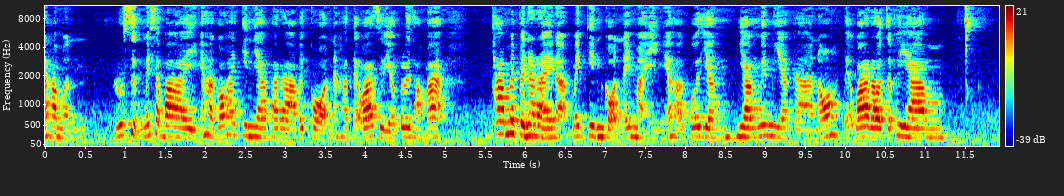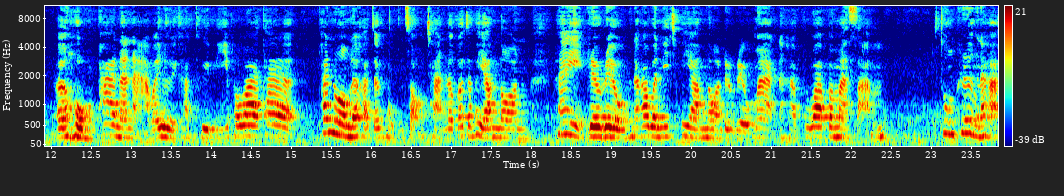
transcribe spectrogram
นะคะเหมือนรู้สึกไม่สบายอย่างเงี้ยค่ะก็ให้กินยาพาราไปก่อนนะคะ แต่ว่าเสี่ยวเหยาก็เลยถามว่า ถ้าไม่เป็นอะไรนะ่ะ ไม่กินก่อนได้ไหมอย่างเงี้ยค่ะ ก็ยังยังไม่มีอาการเนาะแต่ว่าเราจะพยายามห่มผ้าหนาๆไว้เลยค่ะ คืนนี้เพราะว่าถ้าผ้านวมเลยค่ะจะห่มสองชั้น แล้วก็จะพยายามนอนให้เร็วๆนะคะ วันนี้จะพยายามนอนเร็วๆมากนะคะ เพราะว่าประมาณสามทุ่มครึ่งนะคะ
